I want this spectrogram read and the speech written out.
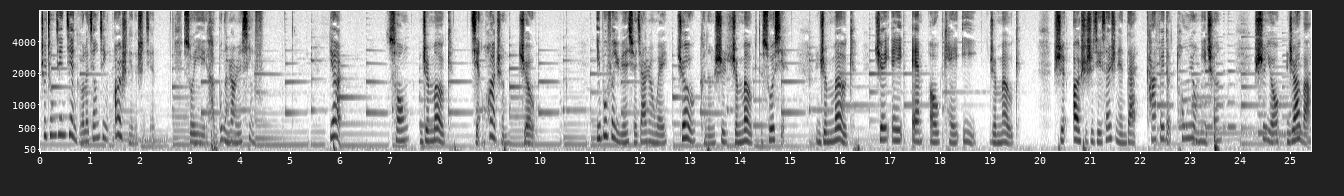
这中间间隔了将近二十年的时间，所以很不能让人信服。第二，从 Jamoke 简化成 Joe，一部分语言学家认为 Joe 可能是 Jamoke 的缩写，Jamoke，J A M O K E，Jamoke。是二十世纪三十年代咖啡的通用昵称，是由 Java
